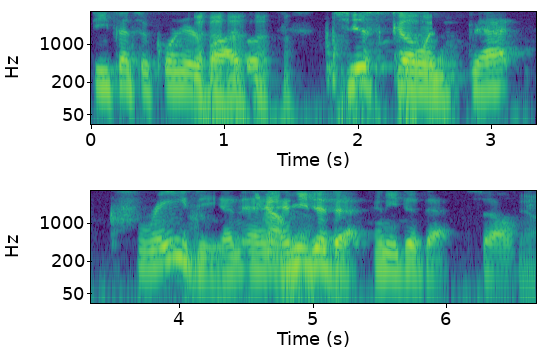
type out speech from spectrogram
defensive coordinator vibe of just going bat crazy, and and, yeah. and, he did that, and he did that. So, yeah.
